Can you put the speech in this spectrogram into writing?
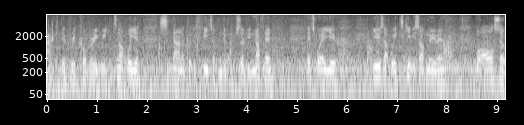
active recovery week. It's not where you sit down and put your feet up and do absolutely nothing. It's where you use that week to keep yourself moving but also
